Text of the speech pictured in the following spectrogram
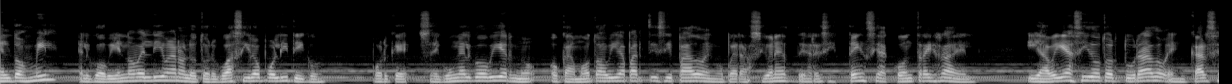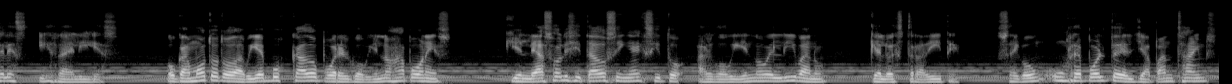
el 2000, el gobierno del Líbano le otorgó asilo político porque, según el gobierno, Okamoto había participado en operaciones de resistencia contra Israel y había sido torturado en cárceles israelíes. Okamoto todavía es buscado por el gobierno japonés, quien le ha solicitado sin éxito al gobierno del Líbano que lo extradite. Según un reporte del Japan Times,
